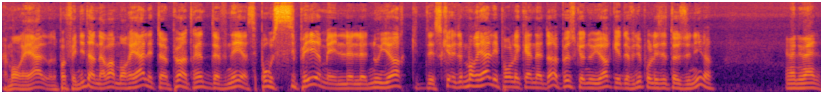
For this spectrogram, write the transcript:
à Montréal. On n'a pas fini d'en avoir. Montréal est un peu en train de devenir, c'est pas aussi pire, mais le, New York, Montréal est pour le Canada un peu ce que New York est devenu pour les États-Unis, là. Emmanuel.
